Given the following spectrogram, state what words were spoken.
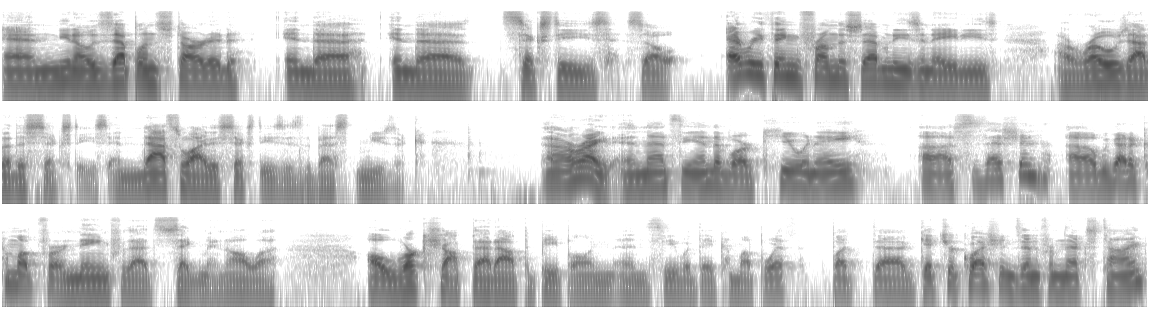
And you know, Zeppelin started in the in the 60s. So everything from the 70s and 80s arose out of the 60s, and that's why the 60s is the best music. All right, and that's the end of our Q and A uh, session. Uh, we got to come up for a name for that segment. I'll uh, I'll workshop that out to people and, and see what they come up with. But uh, get your questions in from next time.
